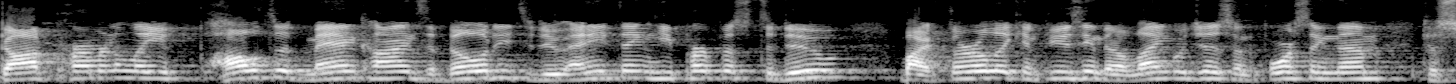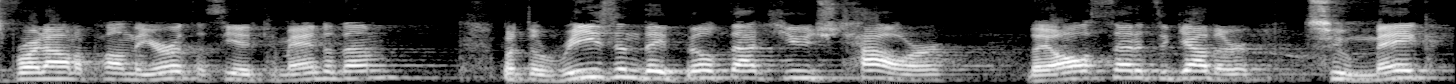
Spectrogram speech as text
God permanently halted mankind's ability to do anything he purposed to do by thoroughly confusing their languages and forcing them to spread out upon the earth as he had commanded them. But the reason they built that huge tower they all said it together to make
